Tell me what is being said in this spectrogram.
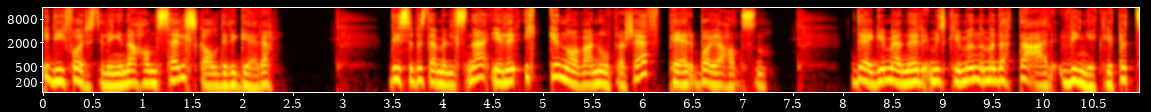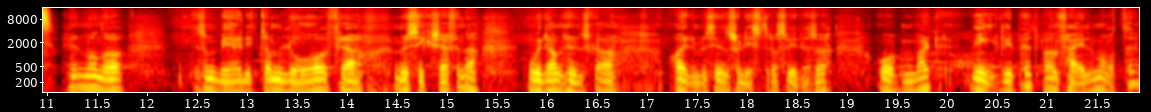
i de forestillingene han selv skal dirigere. Disse bestemmelsene gjelder ikke nåværende operasjef Per Boje Hansen. DG mener Miss Kimmen, men dette er vingeklippet. Hun må nå liksom be litt om lov fra musikksjefen, da, hvordan hun skal arme sine solister osv. Så, videre. så åpenbart vingeklippet på en feil måte.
